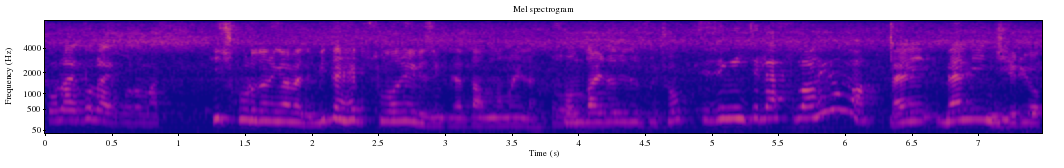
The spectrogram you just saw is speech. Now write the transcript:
Kolay kolay kurumaz. Hiç kuruduğunu görmedim. Bir de hep sulanıyor bizimkiler damlamayla. Sondajda bizim su çok. Sizin incirler sulanıyor mu? Ben ben İncir incir, yok.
